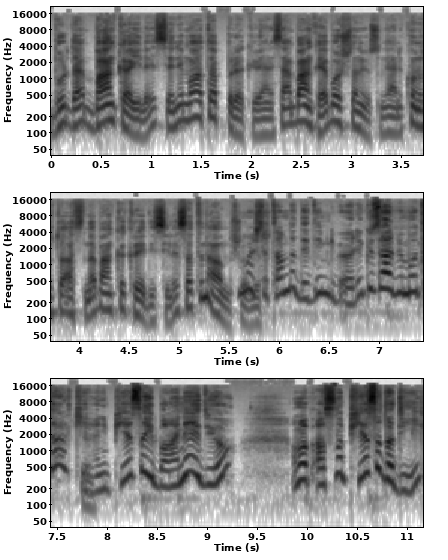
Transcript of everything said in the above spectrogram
burada banka ile seni muhatap bırakıyor. Yani sen bankaya borçlanıyorsun. Yani konutu aslında banka kredisiyle satın almış oluyorsun. Ama işte tam da dediğim gibi öyle güzel bir model ki. Evet. Hani piyasayı bahane ediyor ama aslında piyasa da değil.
